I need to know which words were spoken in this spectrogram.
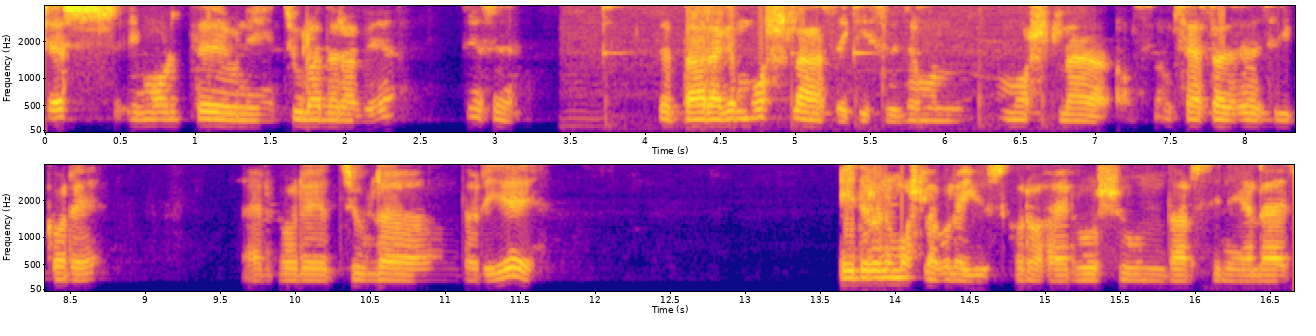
শেষ, এই মুহূর্তে উনি চুলা ধরাবে, ঠিক আছে? তো তার আগে মশলা আছে কিছু, যেমন মশলা চেঁচাচেঁচি করে, তারপরে চুলা ধরিয়ে এই ধরনের মশলাগুলো ইউজ করা হয়। রসুন, দারচিনি, এলাচ,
